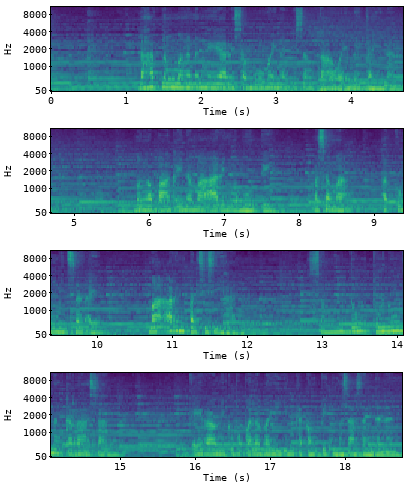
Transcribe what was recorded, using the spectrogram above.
Lahat ng mga nangyayari sa buhay ng isang tao ay may dahilan. Mga bagay na maaaring mabuti, masama, at kung minsan ay maaaring pagsisihan. Sa mundong puno ng karasan, kairami ko pa pala magiging kakampit masasandalan.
